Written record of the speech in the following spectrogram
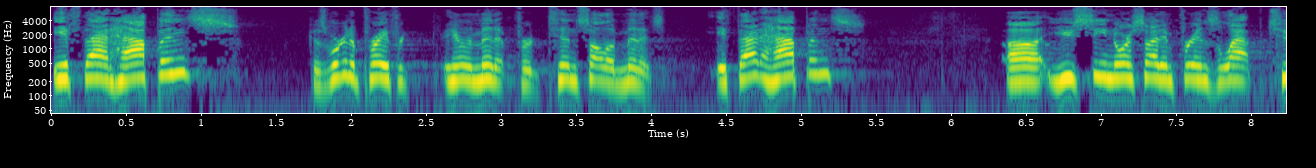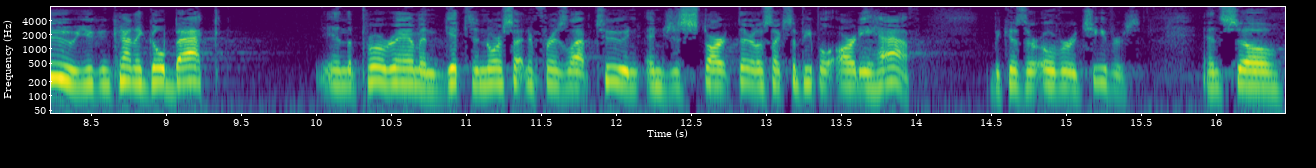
If that happens, because we're going to pray for here in a minute for 10 solid minutes. If that happens, uh, you see Northside and Friends Lap 2. You can kind of go back in the program and get to Northside and Friends Lap 2 and, and just start there. It looks like some people already have because they're overachievers. And so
